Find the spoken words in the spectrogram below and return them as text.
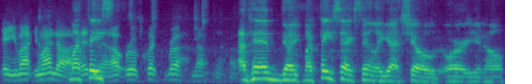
hey, you mind? You mind? Uh, My face- out real quick, bro? No, no. I've had like my face accidentally got showed, or you know,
